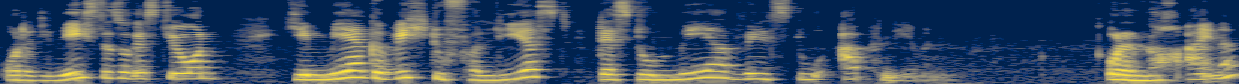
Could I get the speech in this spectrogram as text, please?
Oder die nächste Suggestion, je mehr Gewicht du verlierst, desto mehr willst du abnehmen. Oder noch eine,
